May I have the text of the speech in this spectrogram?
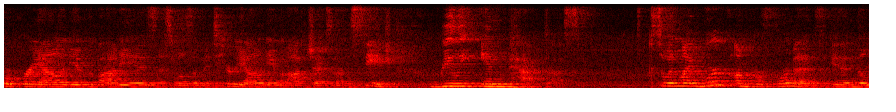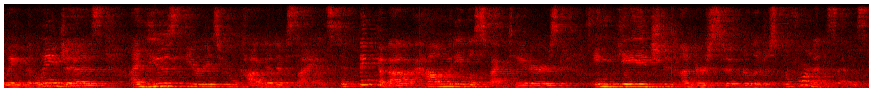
corporeality of the body is, as well as the materiality of objects on stage, really impact us. So in my work on performance in the late Middle Ages, I use theories from cognitive science to think about how medieval spectators engaged and understood religious performances.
